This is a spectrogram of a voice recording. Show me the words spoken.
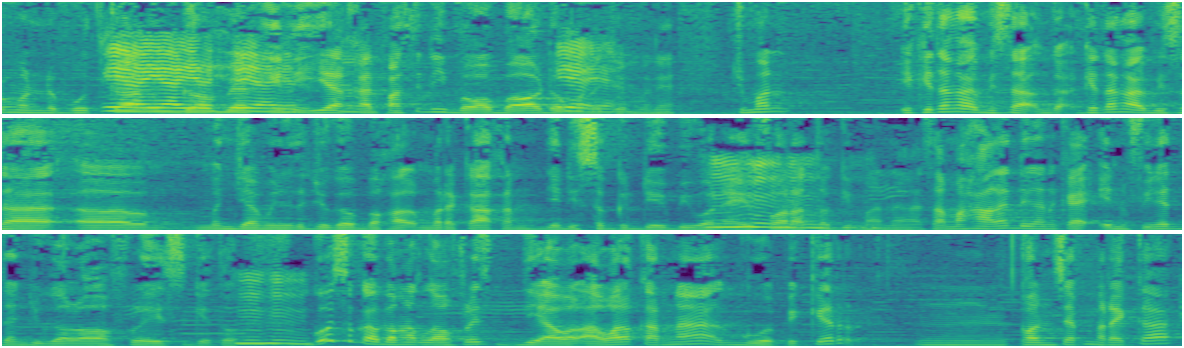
mendebutkan Iya, iya, girl iya, band iya, ini, iya. iya kan pasti dibawa-bawa dong iya. manajemennya. Cuman ya kita nggak bisa nggak kita nggak bisa eh, menjamin itu juga bakal mereka akan jadi segede B1A4 Hmm, atau gimana. Sama halnya dengan kayak Infinite dan juga Loveless gitu. Hmm, Gue suka banget Loveless di awal-awal karena gue pikir hmm, konsep mereka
